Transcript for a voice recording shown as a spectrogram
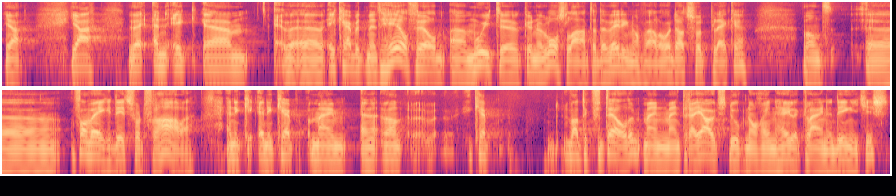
ja, ja. ja. en ik, ehm, ik heb het met heel veel moeite kunnen loslaten. Dat weet ik nog wel hoor, dat soort plekken. Want uh, vanwege dit soort verhalen. En ik, en ik heb mijn. Uh, want, uh, ik heb. Wat ik vertelde, mijn, mijn try-outs doe ik nog in hele kleine dingetjes.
